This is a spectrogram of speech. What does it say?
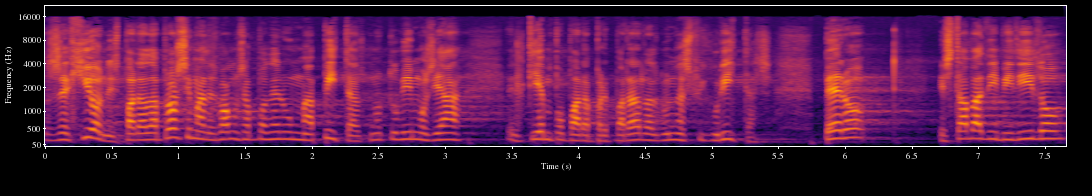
regiones. Para la próxima les vamos a poner un mapita. No tuvimos ya el tiempo para preparar algunas figuritas, pero estaba dividido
